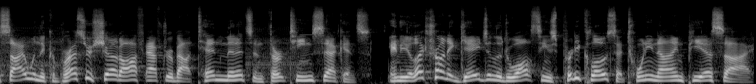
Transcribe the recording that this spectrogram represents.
psi when the compressor shut off after about 10 minutes and 13 seconds. And the electronic gauge in the DeWalt seems pretty close at 29 psi.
